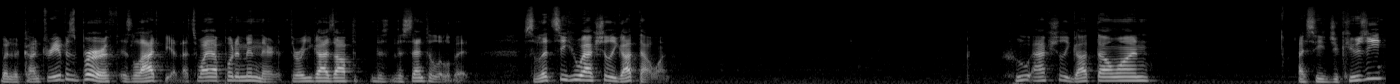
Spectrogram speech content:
But the country of his birth is Latvia. That's why I put him in there to throw you guys off the, the, the scent a little bit. So let's see who actually got that one. Who actually got that one? I see Jacuzzi.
